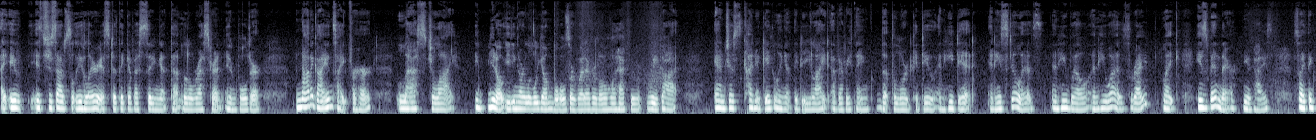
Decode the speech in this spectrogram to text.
I, it, it's just absolutely hilarious to think of us sitting at that little restaurant in Boulder. Not a guy in sight for her last July you know, eating our little yum bowls or whatever the whole heck we, we got, and just kind of giggling at the delight of everything that the Lord could do. And He did, and He still is, and He will, and He was, right? Like, He's been there, you guys. So I think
